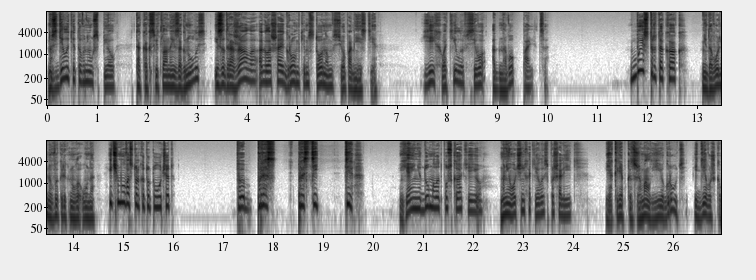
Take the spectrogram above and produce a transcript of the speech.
Но сделать этого не успел, так как Светлана изогнулась и задрожала, оглашая громким стоном все поместье. Ей хватило всего одного пальца. «Быстро-то как!» — недовольно выкрикнула Уна. «И чему вас только тут учат?» Прос простите!» Я и не думал отпускать ее. Мне очень хотелось пошалить. Я крепко сжимал ее грудь, и девушка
